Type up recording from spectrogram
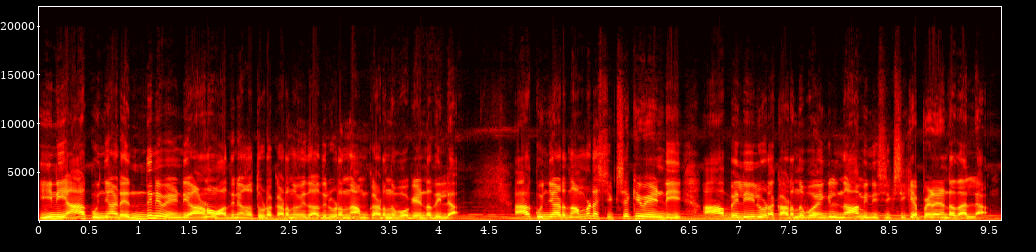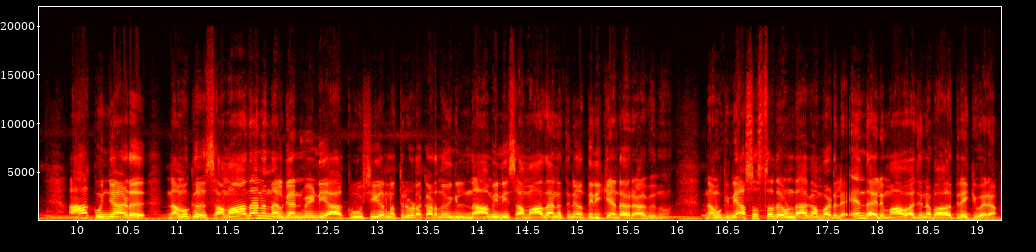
ഇനി ആ കുഞ്ഞാട് എന്തിനു വേണ്ടിയാണോ അതിനകത്തൂടെ കടന്നു പോയത്? അതിലൂടെ നാം കടന്നു പോകേണ്ടതില്ല. ആ കുഞ്ഞാട് നമ്മുടെ ശിക്ഷയ്ക്ക് വേണ്ടി ആ ബലിയിലൂടെ കടന്നുപോയെങ്കിൽ നാം ഇനി ശിക്ഷിക്കപ്പെടേണ്ടതല്ല. ആ കുഞ്ഞാട് നമുക്ക് സമാധാനം നൽകാൻ വേണ്ടി ആ ക്രൂശീകരണത്തിലൂടെ കടന്നുവെങ്കിൽ നാം ഇനി സമാധാനത്തിനകത്ത് ഇരിക്കേണ്ടവരാകുന്നു. നമുക്കിനി അസ്വസ്ഥത ഉണ്ടാകാൻ പാടില്ല. എന്തായാലും ആ വചനഭാഗത്തിലേക്ക് വരാം.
